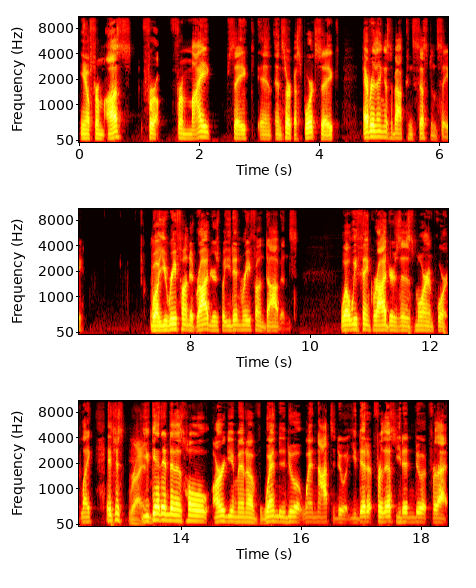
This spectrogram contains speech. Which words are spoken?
You know, from us, for from my sake and, and Circa Sports sake, everything is about consistency. Well, you refunded Rodgers, but you didn't refund Dobbins. Well, we think Rodgers is more important. Like it's just right. you get into this whole argument of when to do it, when not to do it. You did it for this, you didn't do it for that.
